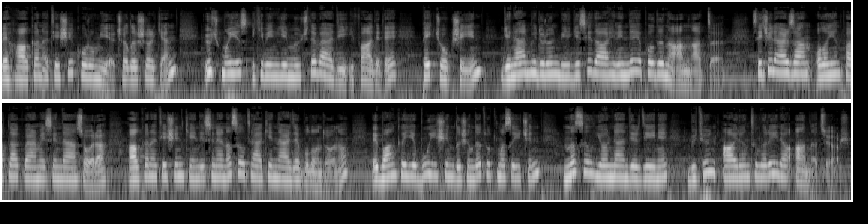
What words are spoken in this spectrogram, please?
ve Hakan Ateş'i korumaya çalışırken 3 Mayıs 2023'te verdiği ifadede pek çok şeyin genel müdürün bilgisi dahilinde yapıldığını anlattı. Seçil Erzan olayın patlak vermesinden sonra Hakan Ateş'in kendisine nasıl telkinlerde bulunduğunu ve bankayı bu işin dışında tutması için nasıl yönlendirdiğini bütün ayrıntılarıyla anlatıyor.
